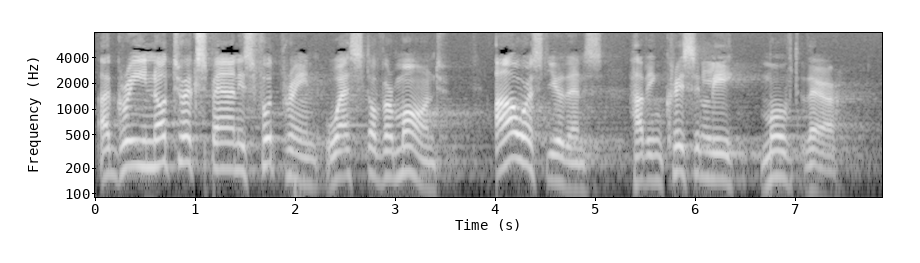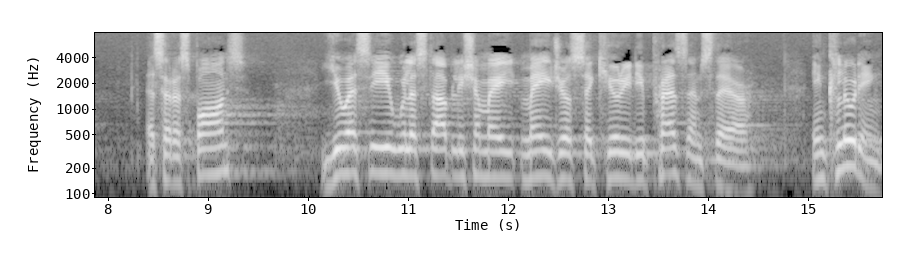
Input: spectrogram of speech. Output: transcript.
agreed not to expand its footprint west of Vermont, our students have increasingly moved there. As a response, USC will establish a ma major security presence there, including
